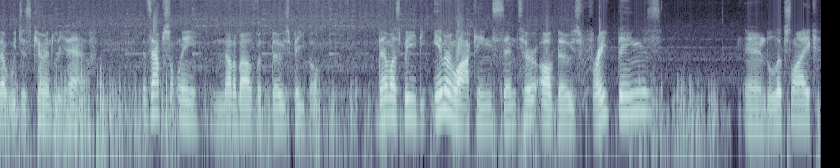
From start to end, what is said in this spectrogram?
that we just currently have. It's absolutely not about but those people. That must be the interlocking center of those freight things. And looks like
